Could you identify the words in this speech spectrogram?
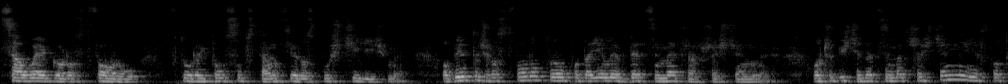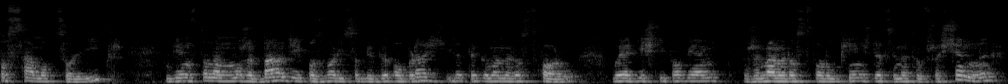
całego roztworu, w której tą substancję rozpuściliśmy. Objętość roztworu, którą podajemy w decymetrach sześciennych. Oczywiście decymetr sześcienny jest to to samo co litr, więc to nam może bardziej pozwoli sobie wyobrazić, ile tego mamy roztworu. Bo jak jeśli powiem, że mamy roztworu 5 decymetrów sześciennych,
